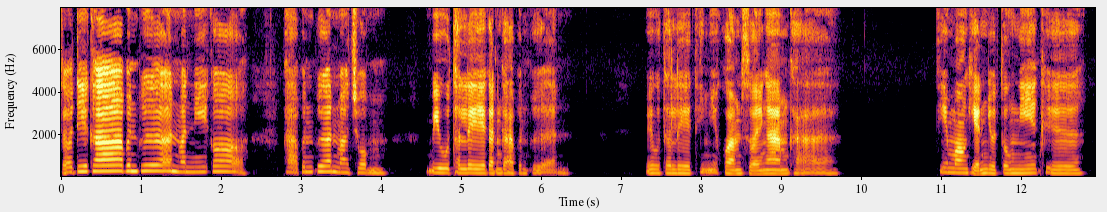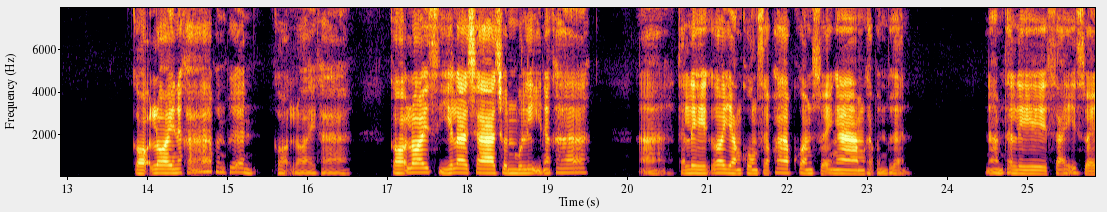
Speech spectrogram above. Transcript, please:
สวัสดีค่ะเพื่อนๆ วันนี้ก็พาเพื่อนๆมาชมวิวทะเลกันค่ะเพื่อนๆ วิวทะเลที่มีความสวยงามค่ะ ที่มองเห็นอยู่ตรงนี้คือ เกาะลอยนะคะ เพื่อนๆ เกาะลอยค่ะ เกาะลอยศรีราชาชนบุรีนะคะอ่าทะเลก็ยังคงสภาพความสวยงามค่ะเพื่อนๆ น้ำทะเลใสสวย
